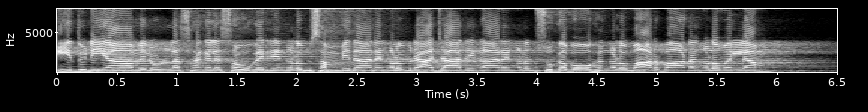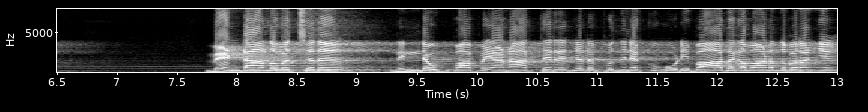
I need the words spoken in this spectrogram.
ഈ ദുനിയാവിലുള്ള സകല സൗകര്യങ്ങളും സംവിധാനങ്ങളും രാജാധികാരങ്ങളും സുഖഭോഗങ്ങളും ആർഭാടങ്ങളുമെല്ലാം വേണ്ടാന്ന് വെച്ചത് നിന്റെ ഉപ്പാപ്പയാണ്. ആ തെരഞ്ഞെടുപ്പ് നിനക്ക് കൂടി ബാധകമാണെന്ന് പറഞ്ഞ്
